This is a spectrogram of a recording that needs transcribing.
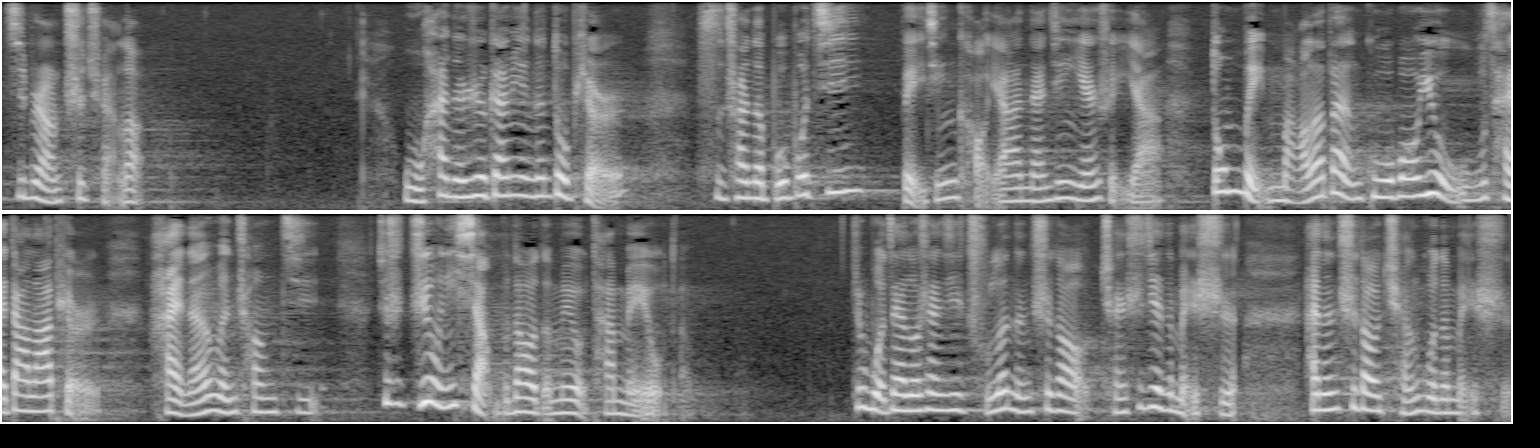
基本上吃全了。武汉的热干面跟豆皮儿，四川的钵钵鸡，北京烤鸭，南京盐水鸭，东北麻辣拌锅包肉，五彩大拉皮儿，海南文昌鸡，就是只有你想不到的，没有它没有的。就我在洛杉矶，除了能吃到全世界的美食，还能吃到全国的美食，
